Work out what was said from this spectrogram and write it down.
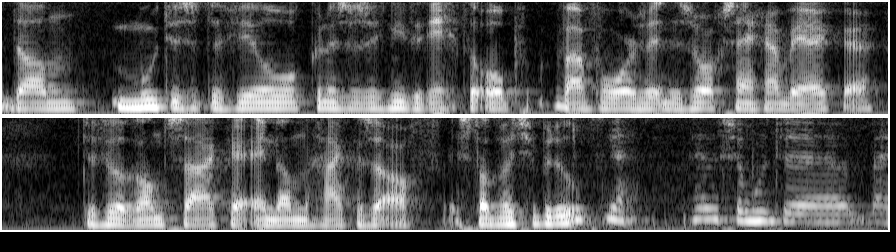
dan moeten ze te veel, kunnen ze zich niet richten op waarvoor ze in de zorg zijn gaan werken. Te veel randzaken en dan haken ze af. Is dat wat je bedoelt? Ja, ze moeten bij,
